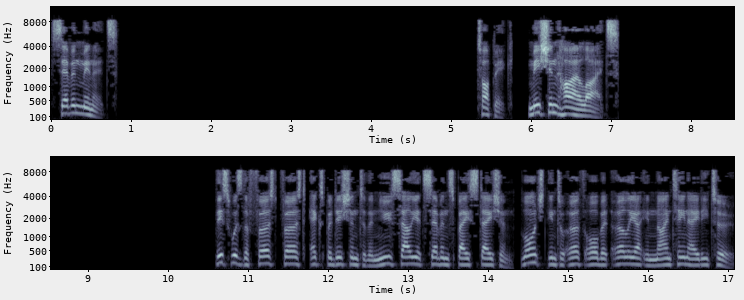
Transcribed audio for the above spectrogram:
7 minutes. Topic: Mission highlights. This was the first, first expedition to the new Salyut 7 space station, launched into Earth orbit earlier in 1982.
